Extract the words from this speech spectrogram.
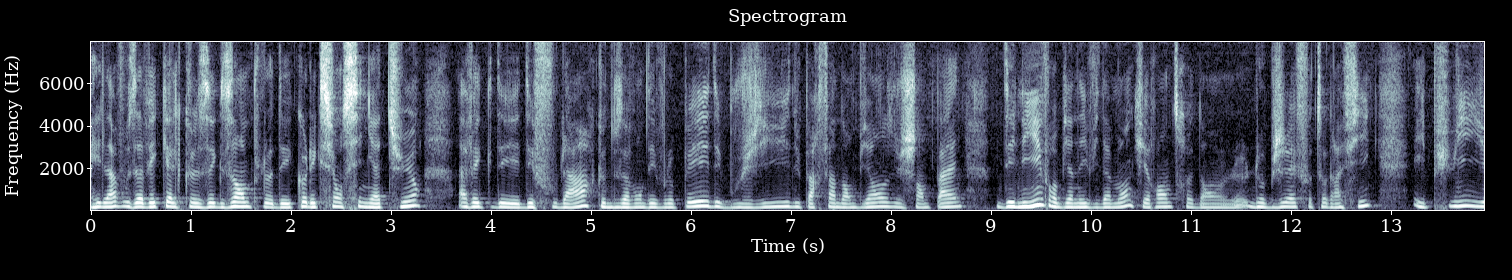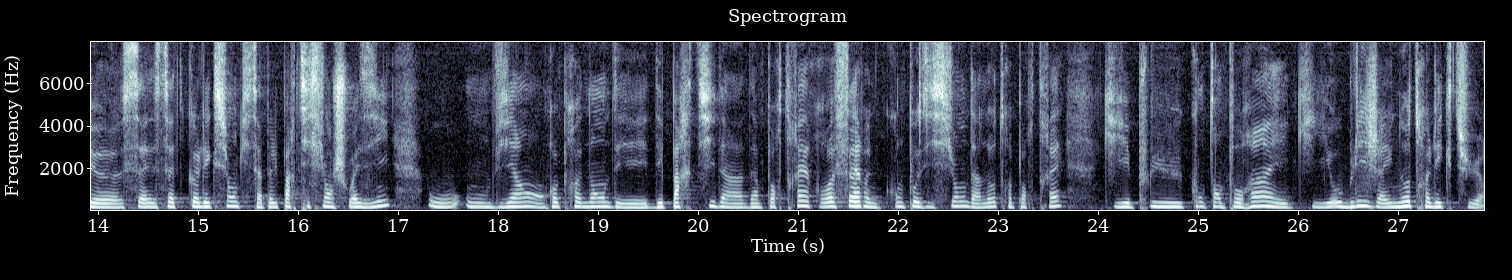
Et là, vous avez quelques exemples des collections signatures avec des, foulards que nous avons développés, des bougies, du parfum d'ambiance, du champagne, des livres, bien évidemment, qui rentrent dans l'objet photographique. Et puis, euh, cette collection qui s'appelle Partition choisie, où on vient, en reprenant des, des parties d'un portrait, refaire une composition d'un autre portrait qui est plus contemporain et qui oblige à une autre lecture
